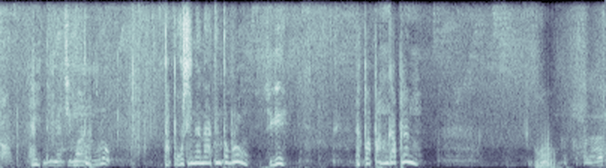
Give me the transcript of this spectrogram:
Bro, dali, Hindi yan si Manang bro. tapusin na natin to bro. Sige. Nagpapanggap lang. Kapalahat.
